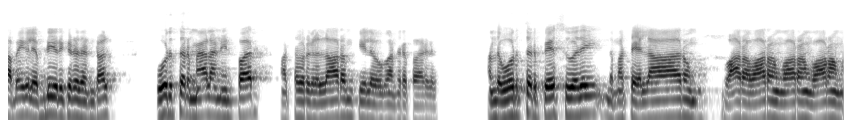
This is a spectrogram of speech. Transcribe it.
சபைகள் எப்படி இருக்கிறது என்றால் ஒருத்தர் மேல நிற்பார் மற்றவர்கள் எல்லாரும் கீழே உட்கார்ந்திருப்பார்கள். அந்த ஒருத்தர் பேசுவதை இந்த மற்ற எல்லாரும் வார வாரம் வாரம் வாரம்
